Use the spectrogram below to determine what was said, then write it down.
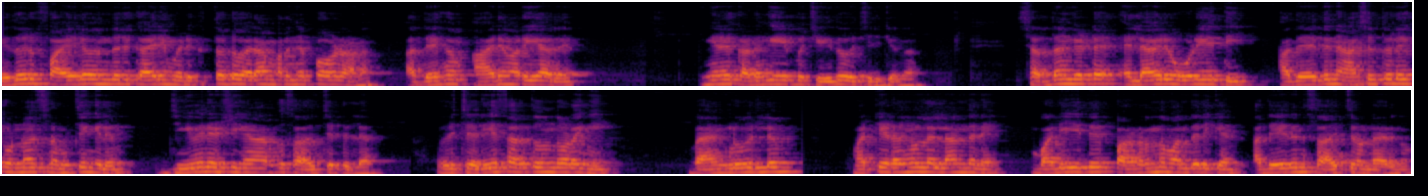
ഏതൊരു ഫയലോ എന്തൊരു കാര്യം എടുത്തോട്ട് വരാൻ പറഞ്ഞപ്പോഴാണ് അദ്ദേഹം ആരും അറിയാതെ ഇങ്ങനെ കടുങ്കയിപ്പ് ചെയ്തു വെച്ചിരിക്കുന്നത്. ശബ്ദം കേട്ട് എല്ലാവരും ഓടിയെത്തി അദ്ദേഹത്തിന് ആശുപത്രിയിലേക്ക് കൊണ്ടുപോകാൻ ശ്രമിച്ചെങ്കിലും ജീവൻ രക്ഷിക്കാൻ ആർക്കും സാധിച്ചിട്ടില്ല. ഒരു ചെറിയ സ്ഥലത്തു നിന്ന് തുടങ്ങി ബാംഗ്ലൂരിലും മറ്റിടങ്ങളിലെല്ലാം തന്നെ വലിയ രീതിയിൽ പടർന്ന് പന്തലിക്കാൻ അദ്ദേഹത്തിന് സാധിച്ചിട്ടുണ്ടായിരുന്നു.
